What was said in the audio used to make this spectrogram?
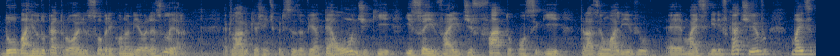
do barril do petróleo sobre a economia brasileira. É claro que a gente precisa ver até onde que isso aí vai de fato conseguir trazer um alívio é, mais significativo, mas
